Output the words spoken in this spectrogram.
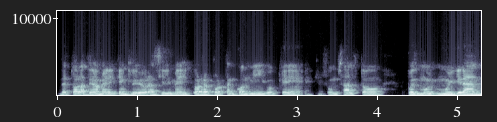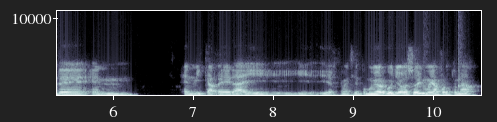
de toda Latinoamérica, incluido Brasil y México, reportan conmigo que, fue un salto pues muy, muy grande en, en mi carrera y, y, del que me siento muy orgulloso y muy afortunado.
